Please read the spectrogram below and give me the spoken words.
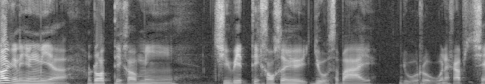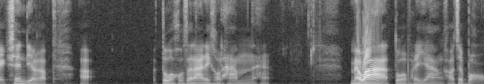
นอกจากนี้ยังมีรถที่เขามีชีวิตที่เขาเคยอยู่สบายอยู่หรูนะครับเชกเช่นเดียวกับตัวโฆษณาที่เขาทำนะฮะแม้ว่าตัวภรรยาของเขาจะบอก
